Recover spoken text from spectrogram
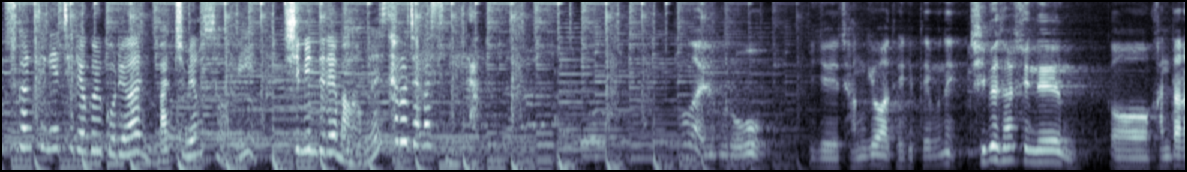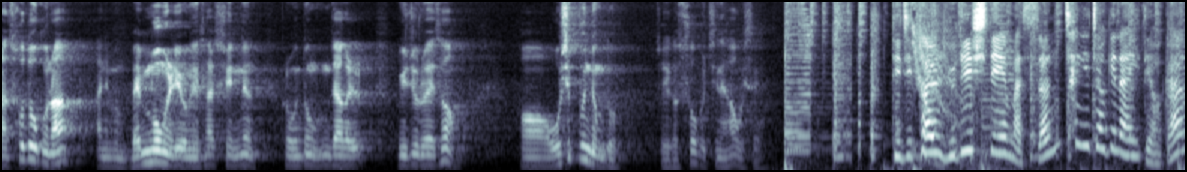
수강생의 체력을 고려한 맞춤형 수업이 시민들의 마음을 사로잡았습니다. 코로나19로 이게 장기화되기 때문에 집에서 할 수 있는 어, 간단한 소도구나 아니면 맨몸을 이용해서 할 수 있는 그런 운동 동작을 위주로 해서 어, 50분 정도 저희가 수업을 진행하고 있어요. 디지털 뉴딜 시대에 맞선 창의적인 아이디어가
